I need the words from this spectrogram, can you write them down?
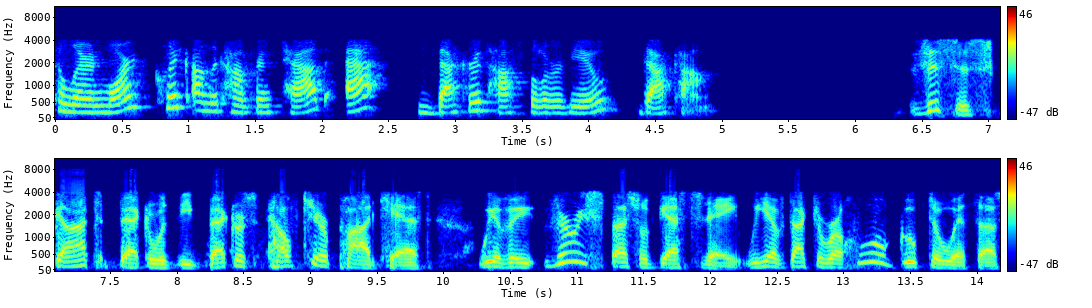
To learn more, click on the conference tab at beckershospitalreview.com. This is Scott Becker with the Becker's Healthcare Podcast. We have a very special guest today. We have Dr. Rahul Gupta with us.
